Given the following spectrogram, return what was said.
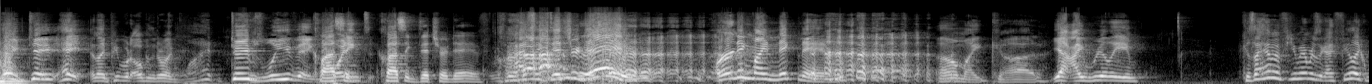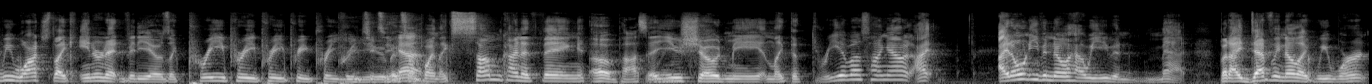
hey, Dave! Hey!" And like people would open the door, like, "What? Dave's leaving!" Classic, Pointing to- classic Ditcher Dave. Classic Ditcher Dave, earning my nickname. Oh my god! Yeah, I really because I have a few members. Like I feel like we watched like internet videos, like pre, pre, pre, pre, pre YouTube at Yeah. some point, like some kind of thing Oh, that possibly. you showed me, and like the three of us hung out. I I don't even know how we even met, but I definitely know like we weren't.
